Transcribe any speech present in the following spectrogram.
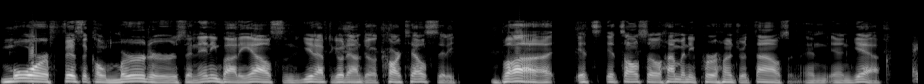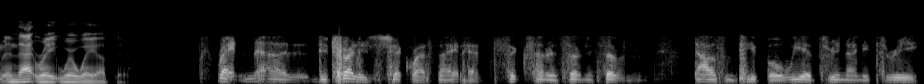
more physical murders than anybody else, and you'd have to go down to a cartel city. But it's it's also how many per hundred thousand, and and yeah, in that rate, we're way up there. Right. Uh, Detroit, I just checked last night, had 677,000 people. We had 393,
